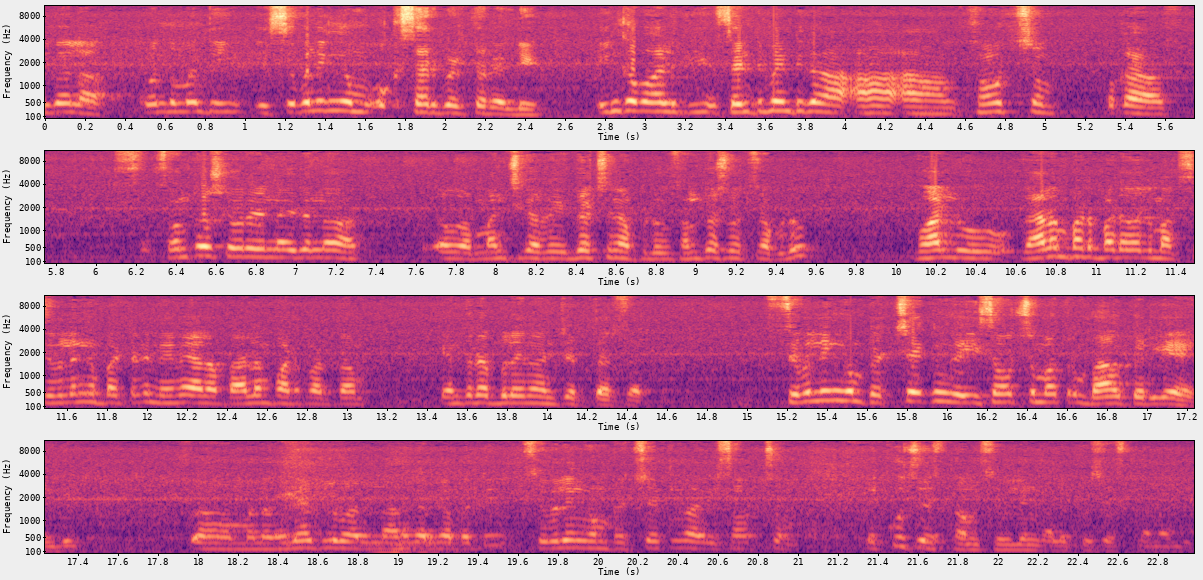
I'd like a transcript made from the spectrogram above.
ఇవాళ కొంతమంది ఈ శివలింగం ఒకసారి పెడతారండి. ఇంకా వాళ్ళకి సెంటిమెంట్గా ఆ ఆ సంవత్సరం ఒక సంతోషకరమైన ఏదైనా మంచిగా ఇది వచ్చినప్పుడు సంతోషం వచ్చినప్పుడు వాళ్ళు వేలం పాట పడే వాళ్ళు మాకు శివలింగం పెట్టండి మేమే అలా వేలం పాట పడతాం. ఎంత డబ్బులైనా అని చెప్తారు సార్. శివలింగం ప్రత్యేకంగా ఈ సంవత్సరం మాత్రం బాగా పెరిగాయండి. మన వినాయకులు వారి నాన్నగారు కాబట్టి శివలింగం ప్రత్యేకంగా ఈ సంవత్సరం ఎక్కువ చేస్తున్నాం శివలింగాలు ఎక్కువ చేస్తున్నామండి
